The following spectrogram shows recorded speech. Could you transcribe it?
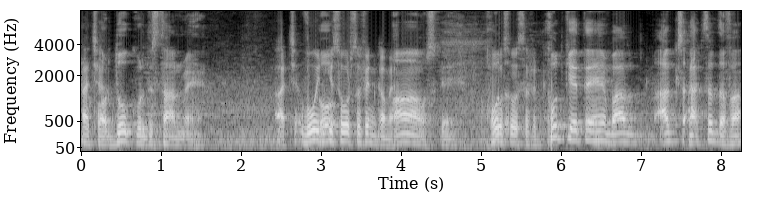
اچھا۔ اور دو کردستان میں ہے۔ اچھا وہ ان کی سورس آف انکم ہے۔ ہاں اس کے۔ خود کہتے ہیں بعض اکثر دفعہ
